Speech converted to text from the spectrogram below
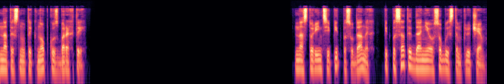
Натиснути кнопку Зберегти. На сторінці підпису даних підписати дані особистим ключем.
